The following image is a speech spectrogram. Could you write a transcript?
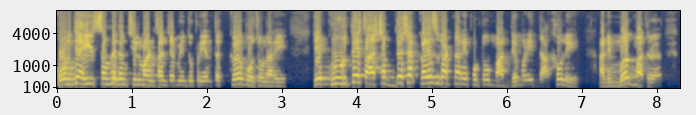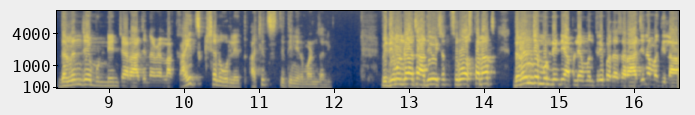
कोणत्याही संवेदनशील माणसांच्या मेंदूपर्यंत कळ पोहोचवणारे हे क्रूरतेचा शब्दशः कळस गाठणारे फोटो माध्यमांनी दाखवले आणि मग मात्र धनंजय मुंडेंच्या राजीनाम्याला काहीच क्षण उरलेत अशीच स्थिती निर्माण झाली. विधिमंडळाचं अधिवेशन सुरू असतानाच धनंजय मुंडेंनी आपल्या मंत्रिपदाचा राजीनामा दिला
